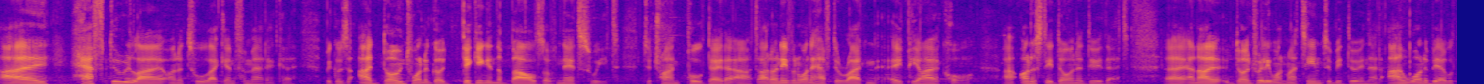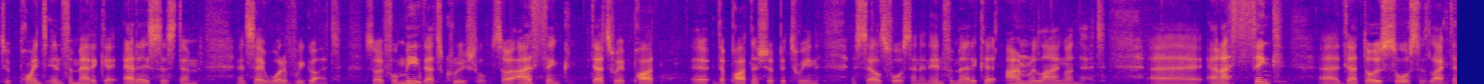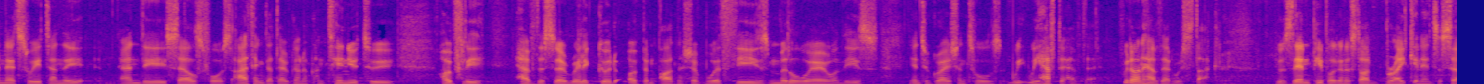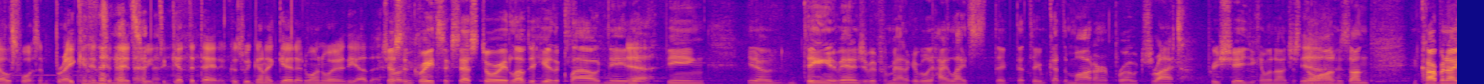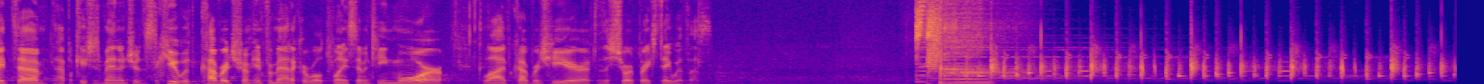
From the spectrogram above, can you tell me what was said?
I have to rely on a tool like Informatica because I don't want to go digging in the bowels of NetSuite to try and pull data out. I don't even want to have to write an API call. I honestly don't want to do that. Uh, and I don't really want my team to be doing that. I want to be able to point Informatica at a system and say, what have we got? So for me, that's crucial. So I think that's where part, uh, the partnership between a Salesforce and an Informatica, I'm relying on that. Uh, and I think uh, that those sources, like the NetSuite and the, and the Salesforce, I think that they're going to continue to hopefully have this uh, really good open partnership with these middleware or these integration tools. We, we have to have that. If we don't have that, we're stuck. Because then people are going to start breaking into Salesforce and breaking into NetSuite to get the data, because we're going to get it one way or the other. Justin, great success story. I'd love to hear the cloud native Yeah. being, you know, taking advantage of Informatica really highlights that, that they've got the modern approach. Right. Appreciate you coming on. Just Yeah. on, who's on Carbonite um, Applications Manager. This is theCUBE with coverage from Informatica World 2017. More live coverage here after this short break. Stay with us.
